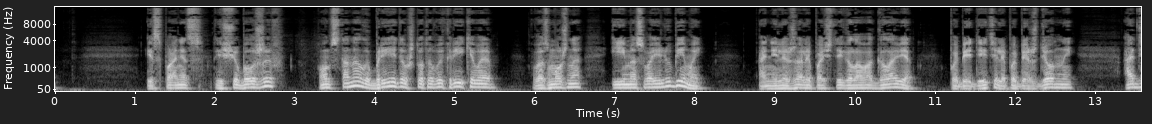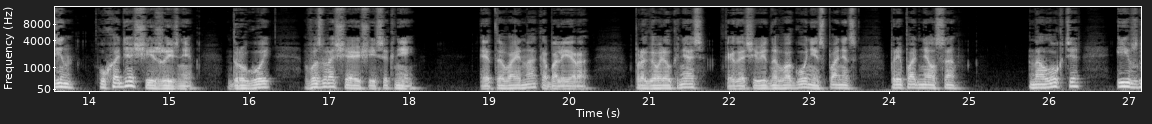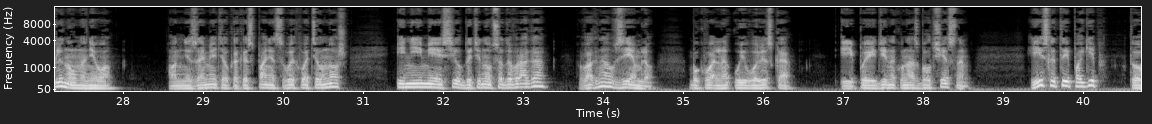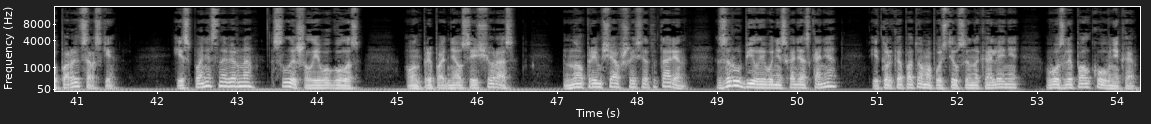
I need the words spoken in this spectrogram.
Испанец еще был жив, он стонал и бредил, что-то выкрикивая, возможно, имя своей любимой. Они лежали почти голова к голове, победитель и побежденный. Один — уходящий из жизни, другой — возвращающийся к ней. «Это война, кабальера», — проговорил князь, когда, очевидно, в вагоне испанец приподнялся на локте и взглянул на него. Он не заметил, как испанец выхватил нож — и, не имея сил дотянуться до врага, вогнал в землю, буквально у его виска. И поединок у нас был честным. Если ты погиб, то по-рыцарски. Испанец, наверное, слышал его голос. Он приподнялся еще раз. Но примчавшийся татарин зарубил его, не сходя с коня, и только потом опустился на колени возле полковника.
